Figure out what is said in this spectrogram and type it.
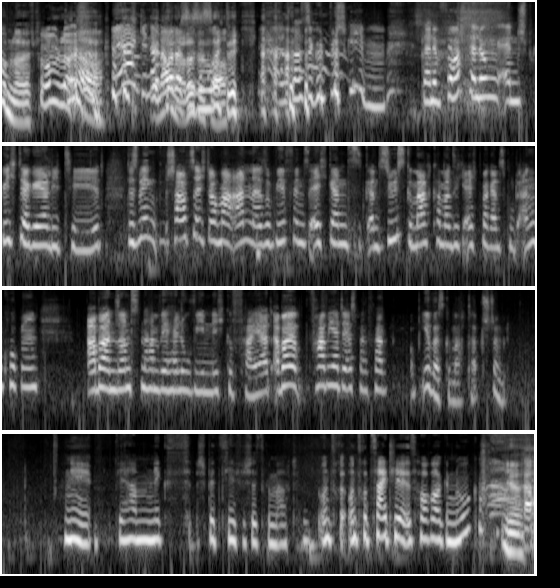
rumläuft. rumläuft. genau, Ja, genau. genau das, ist es auch. richtig. Das hast du gut beschrieben. Deine Vorstellung entspricht der Realität. Deswegen schaut es euch doch mal an. Also wir finden es echt ganz, ganz süß gemacht, kann man sich echt mal ganz gut angucken. Aber ansonsten haben wir Halloween nicht gefeiert. Aber Fabi hatte erstmal gefragt, ob ihr was gemacht habt. Stimmt. Nee, wir haben nichts Spezifisches gemacht. Unsere, unsere Zeit hier ist Horror genug. Ja.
